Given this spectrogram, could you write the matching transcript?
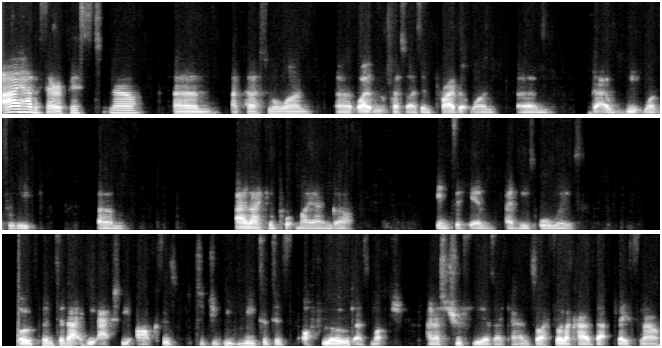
I have a therapist now, um, a personal one, uh, well, not personal, as in private one, um, that I meet once a week. Um, and I can put my anger into him, and he's always open to that. He actually asks me to just offload as much and as truthfully as I can. So I feel like I have that place now,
